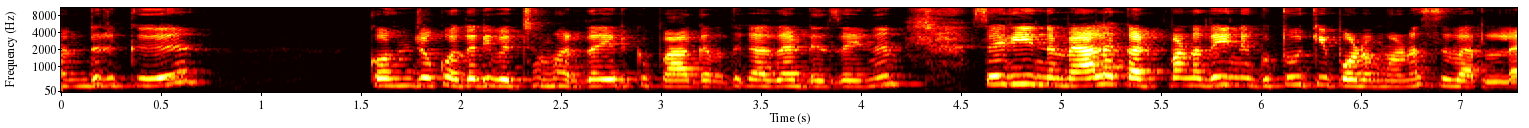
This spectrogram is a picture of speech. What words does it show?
வந்திருக்கு. கொஞ்சம் கொதறி வச்ச மாதிரி தான் இருக்குது பார்க்குறதுக்கு. அதான் டிசைனு சரி இந்த மேலே கட் பண்ணதே எனக்கு தூக்கி போட மனசு வரல.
